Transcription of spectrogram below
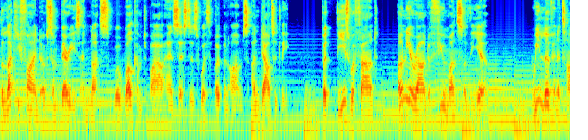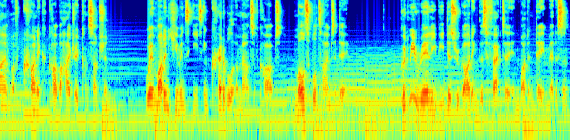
The lucky find of some berries and nuts were welcomed by our ancestors with open arms, undoubtedly. But these were found only around a few months of the year. We live in a time of chronic carbohydrate consumption, where modern humans eat incredible amounts of carbs multiple times a day. Could we really be disregarding this factor in modern day medicine?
